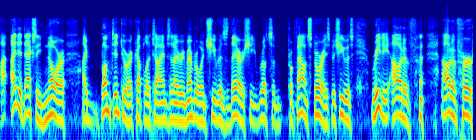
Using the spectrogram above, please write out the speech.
I, I didn't actually know her. I bumped into her a couple of times, and I remember when she was there, she wrote some profound stories, but she was really out of out of her,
